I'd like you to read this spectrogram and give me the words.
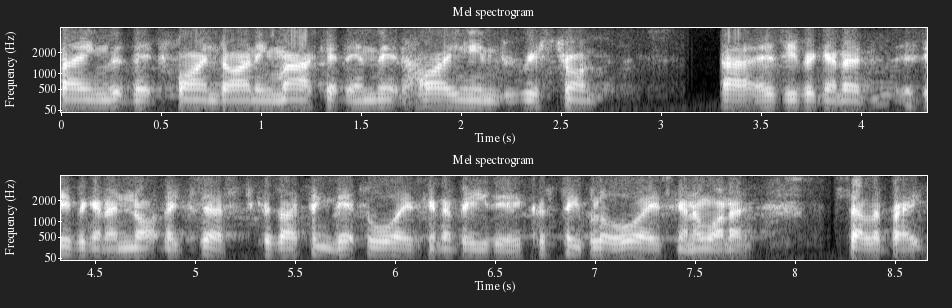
saying that that fine dining market and that high end restaurant uh, is ever going to is ever going to not exist because I think that's always going to be there because people are always going to want to celebrate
